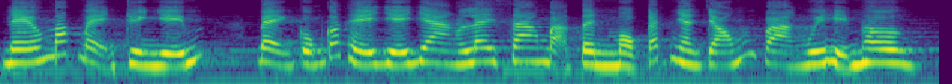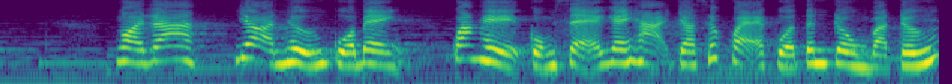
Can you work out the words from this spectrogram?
Nếu mắc bệnh truyền nhiễm, bệnh cũng có thể dễ dàng lây sang bạn tình một cách nhanh chóng và nguy hiểm hơn. Ngoài ra, do ảnh hưởng của bệnh, quan hệ cũng sẽ gây hại cho sức khỏe của tinh trùng và trứng.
